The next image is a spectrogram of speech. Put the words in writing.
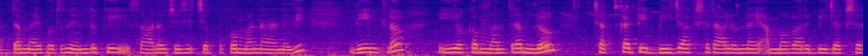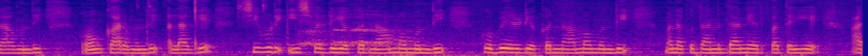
అర్థమైపోతుంది. ఎందుకు ఈ స్నానం చేసి చెప్పుకోమన్నాను అనేది దీంట్లో ఈ యొక్క మంత్రంలో చక్కటి బీజాక్షరాలు ఉన్నాయి. అమ్మవారి బీజాక్షర ఉంది ఓంకారం ఉంది అలాగే శివుడి ఈశ్వరుడి యొక్క నామం ఉంది కుబేరుడి యొక్క నామం ఉంది. మనకు ధనధాన్ని అధిపతి అయ్యే ఆ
